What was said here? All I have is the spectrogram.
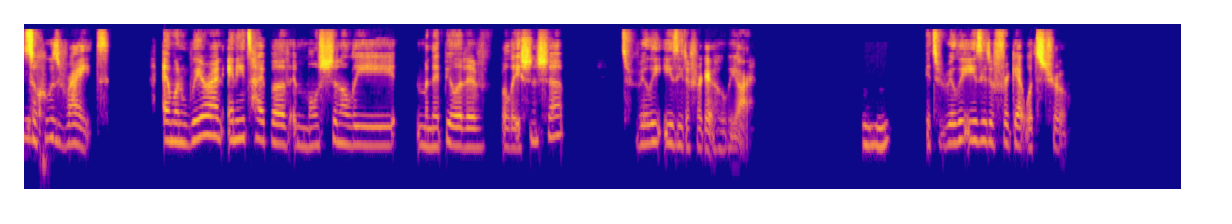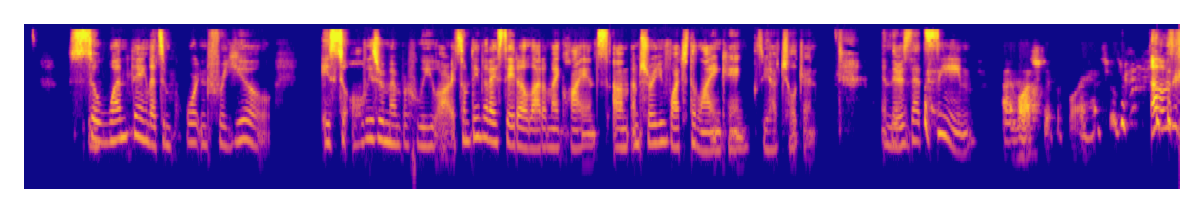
So who's right? And when we're in any type of emotionally manipulative relationship, it's really easy to forget who we are. Mm-hmm. It's really easy to forget what's true. So, mm-hmm. one thing that's important for you is to always remember who you are. It's something that I say to a lot of my clients. Um, I'm sure you've watched The Lion King because you have children. And there's that scene. I watched it before I had children. oh,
